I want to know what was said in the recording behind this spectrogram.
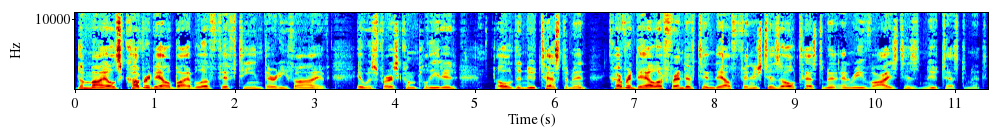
the Miles Coverdale Bible of 1535. It was first completed Old and New Testament. Coverdale, a friend of Tyndale, finished his Old Testament and revised his New Testament.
